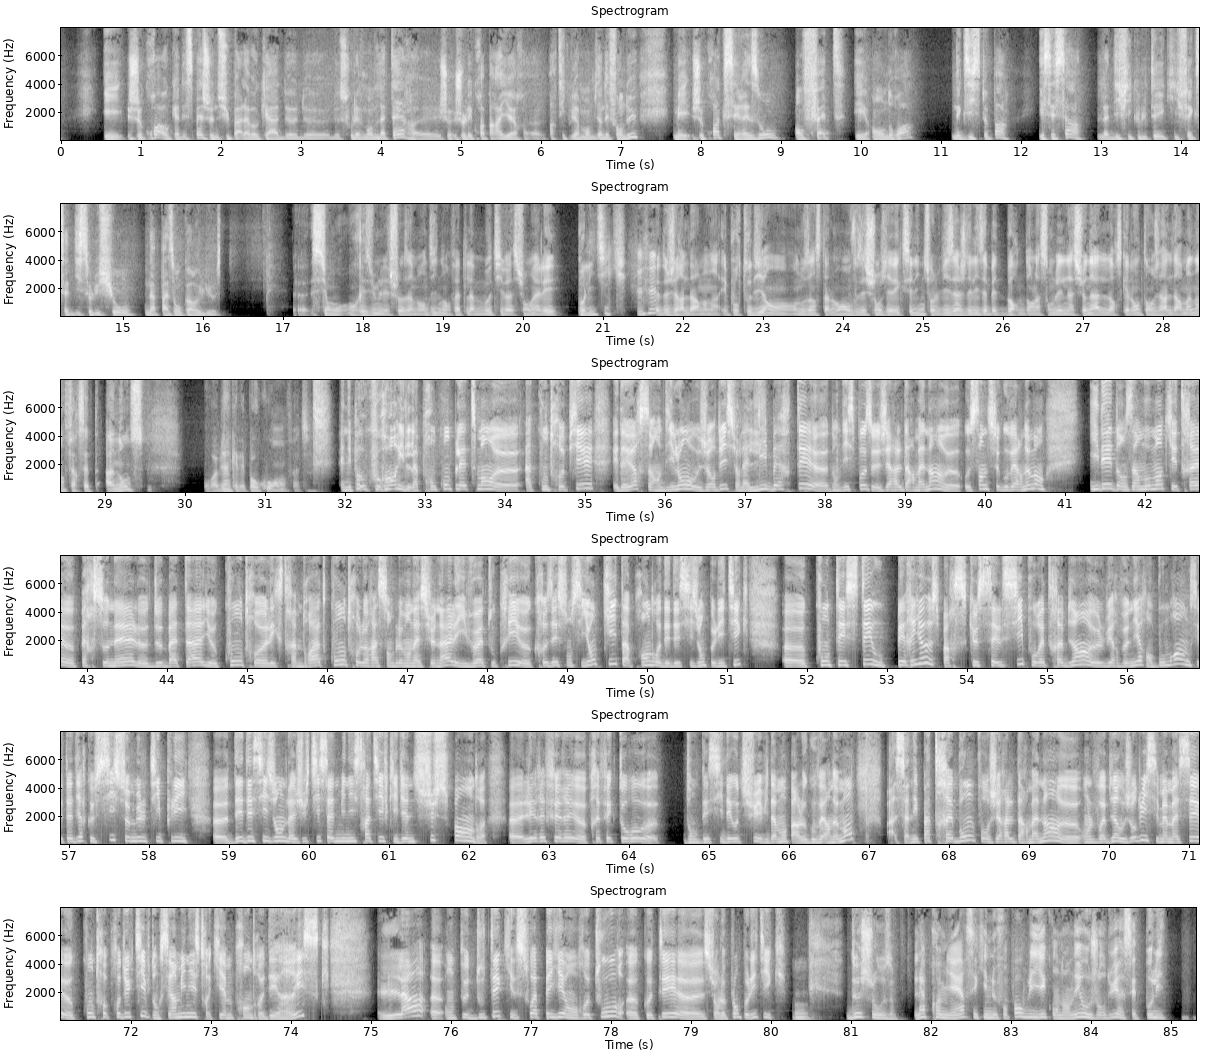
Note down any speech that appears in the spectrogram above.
Et je crois au cas d'espèce, je ne suis pas l'avocat de, de, de, soulèvement de la terre, euh, je, je les crois par ailleurs euh, particulièrement bien défendus, mais je crois que ces raisons, en fait et en droit, n'existent pas. Et c'est ça la difficulté qui fait que cette dissolution n'a pas encore eu lieu. Euh, si on, résume les choses, Amandine, en fait, la motivation, elle est politique mhm. de Gérald Darmanin. Et pour tout dire, en, en nous installant, vous échangez avec Céline sur le visage d'Elisabeth Borne dans l'Assemblée nationale lorsqu'elle entend Gérald Darmanin faire cette annonce on voit bien qu'elle n'est pas au courant en fait. Elle n'est pas au courant, il la prend complètement euh, à contre-pied. Et d'ailleurs, ça en dit long aujourd'hui sur la liberté euh, dont dispose Gérald Darmanin euh, au sein de ce gouvernement il est dans un moment qui est très euh, personnel euh, de bataille contre l'extrême droite, contre le Rassemblement national, et il veut à tout prix euh, creuser son sillon, quitte à prendre des décisions politiques contestées ou périlleuses, parce que celles-ci pourraient très bien lui revenir en boomerang. C'est-à-dire que si se multiplient des décisions de la justice administrative qui viennent suspendre les référés préfectoraux donc décidé au-dessus évidemment par le gouvernement, bah, ça n'est pas très bon pour Gérald Darmanin, euh, on le voit bien aujourd'hui, c'est même assez euh, contre-productif. Donc c'est un ministre qui aime prendre des risques. Là, euh, on peut douter qu'il soit payé en retour côté sur le plan politique. Mmh. Deux choses. La première, c'est qu'il ne faut pas oublier qu'on en est aujourd'hui à cette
